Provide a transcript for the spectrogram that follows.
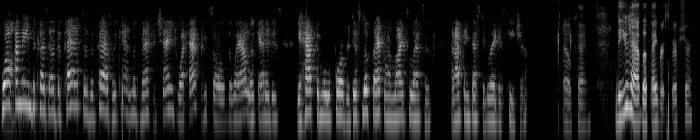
Well, I mean, because of the past is the past, we can't look back and change what happened. So the way I look at it is you have to move forward, just look back on life's lessons. And I think that's the greatest teacher. Okay. Do you have a favorite scripture?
